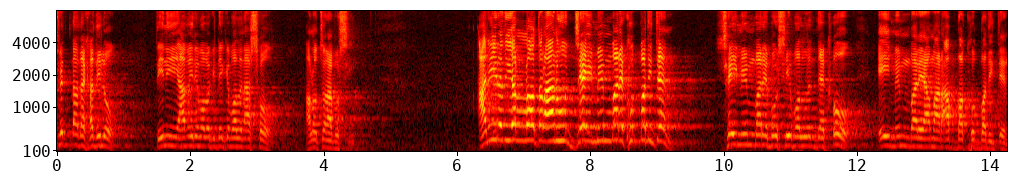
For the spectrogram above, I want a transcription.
ফিতনা দেখা দিল। তিনি আমির বাবাকে ডেকে বলেন, আসো, আলোচনা বসি। আলী রাদি আল্লাহ আনহু যেই মেম্বারে খুতবা দিতেন, সেই মেম্বারে বসিয়ে বললেন, দেখো, এই মেম্বারে আমার আব্বা খুতবা দিতেন।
